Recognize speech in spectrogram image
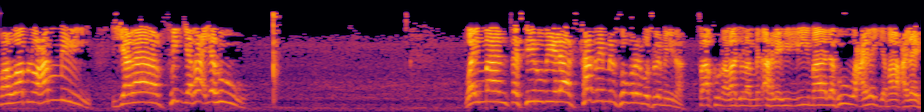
فهو ابن عمي. يرى في رأيه وإما أن تسيروا بي إلى ثغر من ثغر المسلمين، فأكون رجلا من أهله لي ما له وعلي ما عليه.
